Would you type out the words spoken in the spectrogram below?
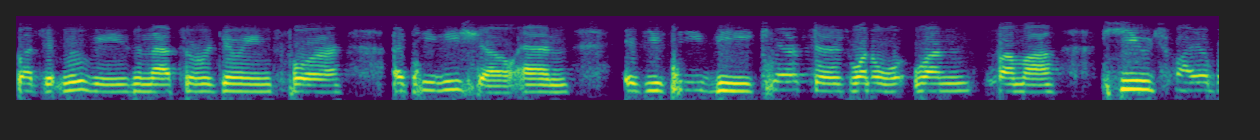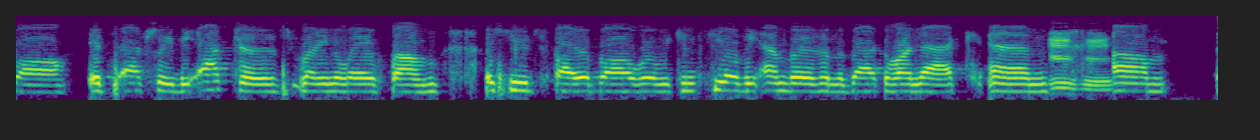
budget movies, and that's what we're doing for a TV show. And if you see the characters run, run from a huge fireball, it's actually the actors running away from a huge fireball where we can feel the embers on the back of our neck. And mm-hmm. um,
